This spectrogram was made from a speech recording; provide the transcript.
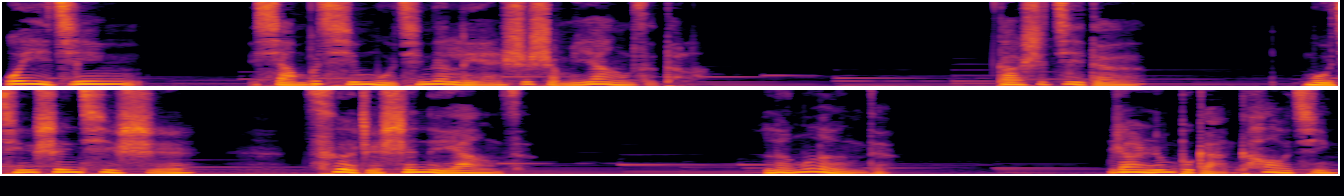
我已经想不起母亲的脸是什么样子的了。倒是记得，母亲生气时，侧着身的样子，冷冷的，让人不敢靠近。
